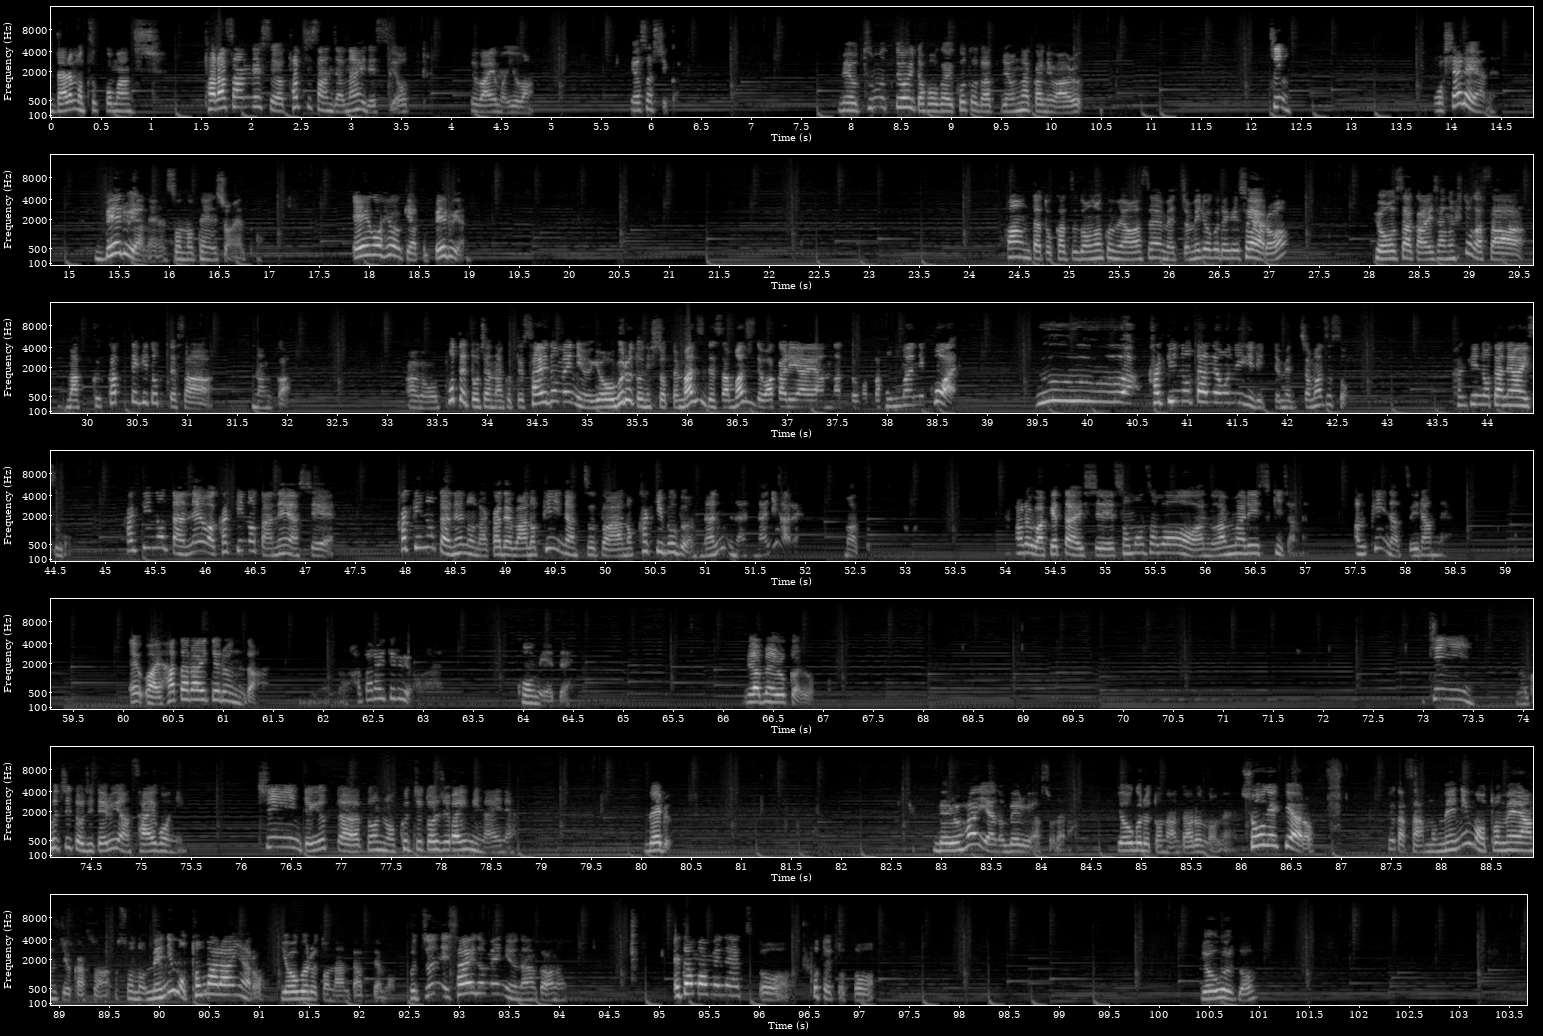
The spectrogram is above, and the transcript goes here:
誰も突っ込まんし。タラさんですよ。タチさんじゃないですよ。って場合も言わん。優しいから。目をつむっておいた方がいいことだって世の中にはある。チン。おしゃれやねん。ベルやねん、そのテンションやと。英語表記やとベルやねん。ファンタと活動の組み合わせめっちゃ魅力的そうやろ？今日さ、会社の人がさ、マック買ってきとってさ、なんか、あの、ポテトじゃなくてサイドメニューヨーグルトにしとってマジでさ、マジで分かり合いやんなって思った。ほんまに怖い。うーわ、柿の種おにぎりってめっちゃまずそう。柿の種アイスも。柿の種は柿の種やし、柿の種の中ではあのピーナッツとあの柿部分、な、な、何あれ？まず。あれ分けたいし、そもそも、あの、あんまり好きじゃない。あの、ピーナッツいらんねん。え、わい、働いてるんだ。働いてるよ。こう見えて。やめるかよ。チーン。口閉じてるやん、最後に。チーンって言った後の口閉じは意味ないねん。ベル。ベルファイヤーのベルや、それ。ヨーグルトなんてあるのね。衝撃やろ。ていうかさ、もう目にも止めやんっていうかさ、その目にも止まらんやろ。ヨーグルトなんてあっても。普通にサイドメニューなんかあの、枝豆のやつと、ポテトと、ヨーグルト？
